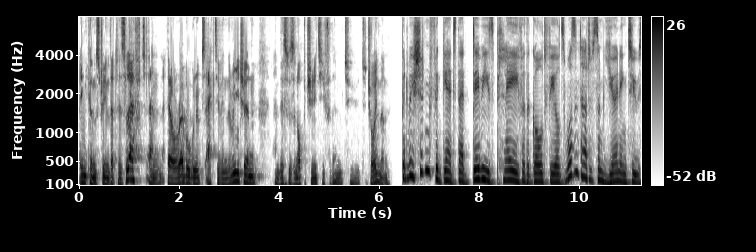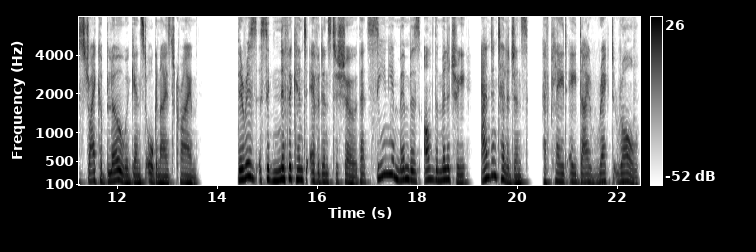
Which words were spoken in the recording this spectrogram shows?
income stream that is left, and there are rebel groups active in the region, and this was an opportunity for them to, to join them. But we shouldn't forget that Deby's play for the goldfields wasn't out of some yearning to strike a blow against organized crime. There is significant evidence to show that senior members of the military and intelligence have played a direct role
